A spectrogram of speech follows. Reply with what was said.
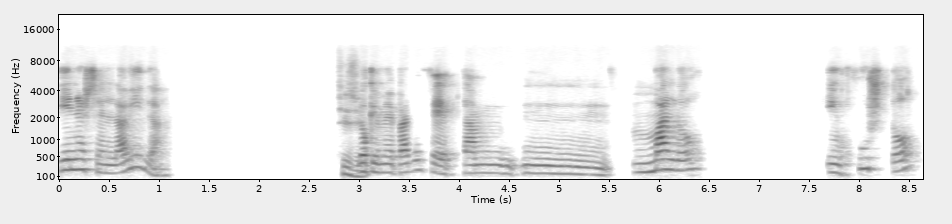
tienes en la vida. Lo que me parece tan mm, malo, injusto,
